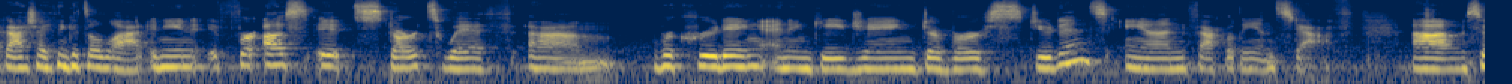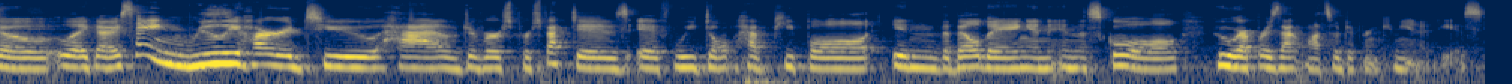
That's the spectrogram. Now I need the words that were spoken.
gosh, I think it's a lot. I mean, for us, it starts with um, recruiting and engaging diverse students and faculty and staff. Um, so, like I was saying, really hard to have diverse perspectives if we don't have people in the building and in the school who represent lots of different communities.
